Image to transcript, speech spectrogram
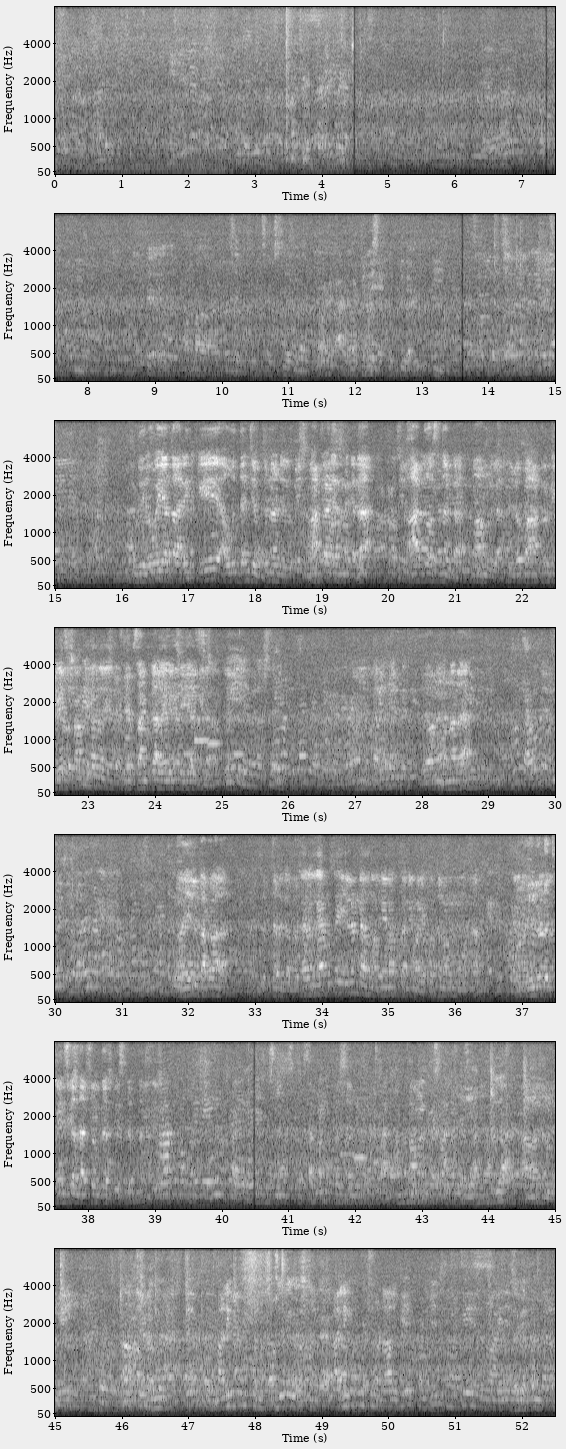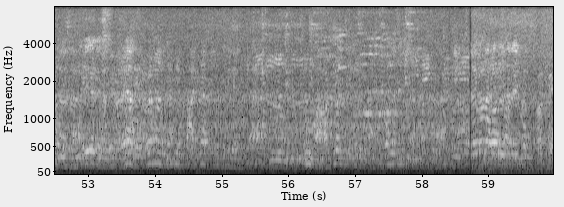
ఇప్పుడు ఇరవయో తారీఖుకి అవుద్దని చెప్తున్నాడు. మాట్లాడారు కదా? ఆర్డర్ వస్తుందంట మామూలుగా. ఈలోపు ఆర్డర్కి రేపు సంతకాలు అవి చేయాల్సి ఎవరన్నా ఉన్నారా? మా ఇల్లు పర్వాలా? చెప్తాడు కాబట్టి. లేకపోతే ఎల్లుండి వెళ్దాం. నేను వస్తాను. మరి పొద్దున వచ్చి తీసుకెళ్తా అశోక్ గారు తీసుకెళ్తాను అలాగే కూర్చున్నాడు వాళ్ళకి పని చేసిన వాళ్ళకి ఐదు ఇరవై నాలుగు గంటలు పార్టీ ఆఫీస్ తిరిగారు నువ్వు ఆటో ఓకే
